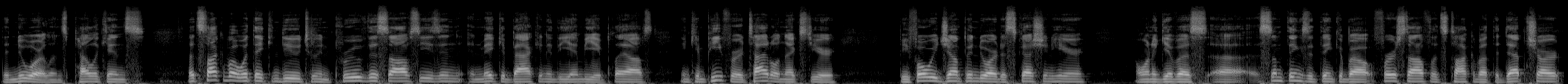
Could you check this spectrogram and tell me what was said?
the New Orleans Pelicans. Let's talk about what they can do to improve this offseason and make it back into the NBA playoffs and compete for a title next year. Before we jump into our discussion here, I want to give us uh, some things to think about. First off, let's talk about the depth chart.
